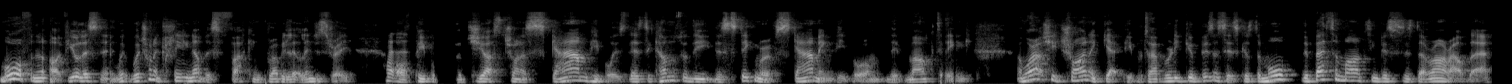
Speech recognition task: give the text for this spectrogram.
more often than not, if you're listening, we're, we're trying to clean up this fucking grubby little industry of people who are just trying to scam people. It's, there's, it comes with the, the stigma of scamming people on the marketing. And we're actually trying to get people to have really good businesses because the more, the better marketing businesses there are out there,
